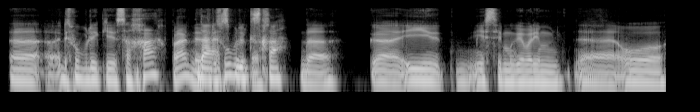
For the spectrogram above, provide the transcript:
э, республики Саха, правильно? Да, Это республика Саха. Да. Э, И если мы говорим э, о...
